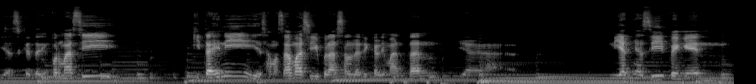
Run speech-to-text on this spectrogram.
Ya, sekedar informasi kita ini ya sama-sama sih berasal dari Kalimantan. Ya niatnya sih pengen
